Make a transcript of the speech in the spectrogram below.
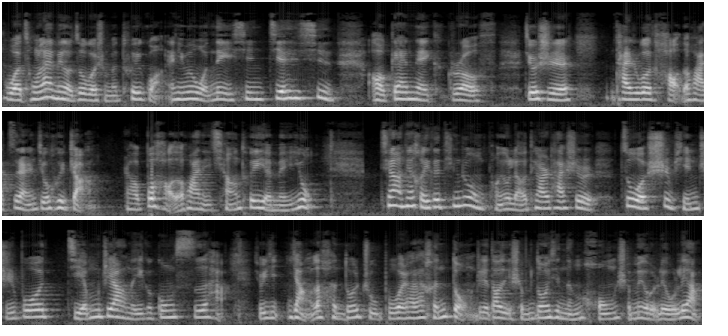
我从来没有做过什么推广，因为我内心坚信 organic growth，就是它如果好的话，自然就会涨；然后不好的话，你强推也没用。前两天和一个听众朋友聊天，他是做视频直播节目这样的一个公司哈，就养了很多主播，然后他很懂这个到底什么东西能红，什么有流量，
